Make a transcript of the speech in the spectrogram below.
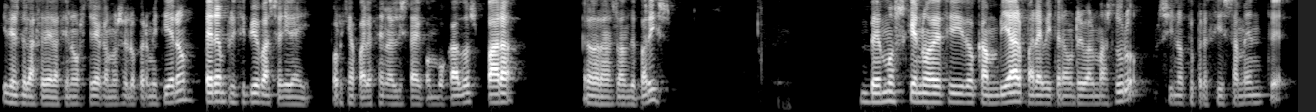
y desde la Federación Austríaca no se lo permitieron, pero en principio va a seguir ahí, porque aparece en la lista de convocados para el Grand Slam de París. Vemos que no ha decidido cambiar para evitar a un rival más duro, sino que precisamente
